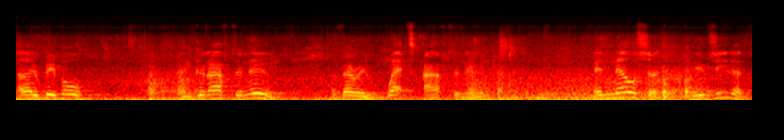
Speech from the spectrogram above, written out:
Hello people and good afternoon. A very wet afternoon in Nelson, New Zealand.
